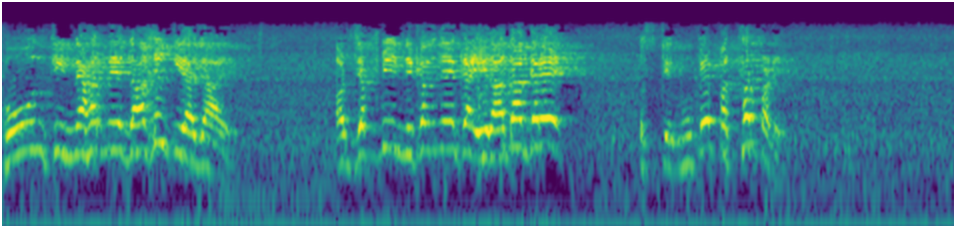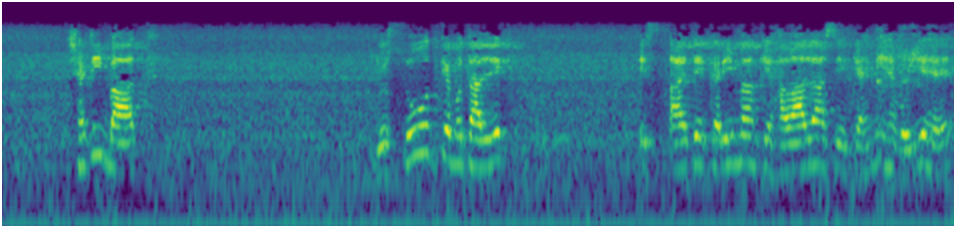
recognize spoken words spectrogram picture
خون کی نہر میں داخل کیا جائے اور جب بھی نکلنے کا ارادہ کرے، اس کے منہ پہ پتھر پڑے۔ چھٹی بات جو سود کے متعلق اس آیت کریمہ کے حوالہ سے کہنی ہے وہ یہ ہے،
